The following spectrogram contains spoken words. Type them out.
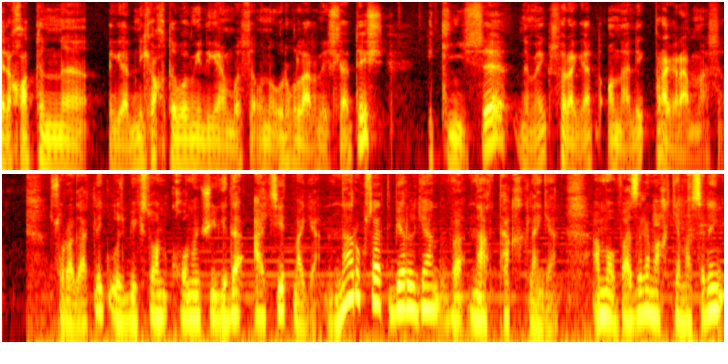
er xotinni agar nikohda bo'lmaydigan bo'lsa uni urug'larini ishlatish. Ikkinchisi demak surrogat onalik programmasi. Surrogatlik o'zbekiston qonunchiligida aks etmagan na ruxsat berilgan va na taqiqlangan. Ammo vazirlar mahkamasining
